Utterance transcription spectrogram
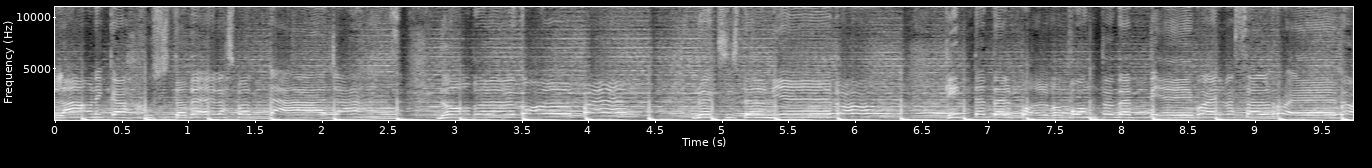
La única justa de las batallas. No duele el golpe, no existe el miedo. Quítate el polvo, ponte de pie y vuelves al ruedo.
